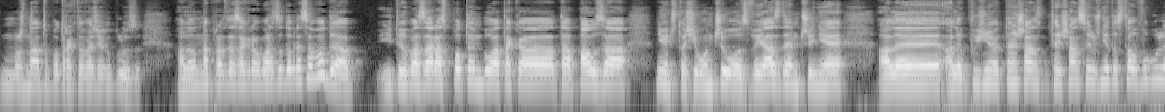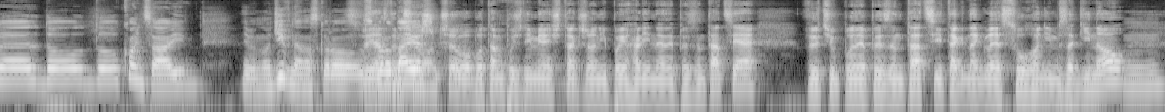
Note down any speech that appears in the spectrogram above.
można to potraktować jako plus, ale on naprawdę zagrał bardzo dobre zawody, a i to chyba zaraz potem była taka ta pauza, nie wiem czy to się łączyło z wyjazdem czy nie, ale, ale później ten szans, tej szansy już nie dostał w ogóle do, do końca i nie wiem, no dziwne, no skoro, z skoro dajesz... się łączyło, bo tam później miałeś tak, że oni pojechali na reprezentację, wrócił po reprezentacji i tak nagle słuch nim zaginął, Mm,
